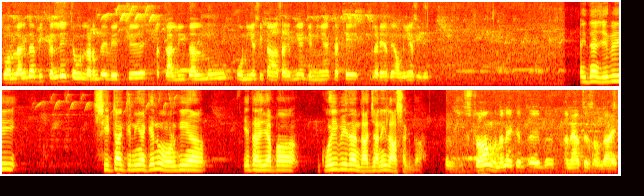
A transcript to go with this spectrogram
ਤੁਹਾਨੂੰ ਲੱਗਦਾ ਵੀ ਇਕੱਲੇ ਚੋਣ ਲੜਨ ਦੇ ਵਿੱਚ ਅਕਾਲੀ ਦਲ ਨੂੰ ਉਨੀਆਂ ਸੀਟਾਂ ਆ ਸਕਦੀਆਂ ਜਿੰਨੀਆਂ ਇਕੱਠੇ ਲੜਿਆਂ ਤੇ ਆਉਣੀਆਂ ਸੀਗੇ? ਇਦਾਂ ਜੀ ਵੀ ਸੀਟਾਂ ਕਿੰਨੀਆਂ ਕਿਹਨੂੰ ਆਉਣਗੀਆਂ? ਇਹ ਤਾਂ ਹਜੇ ਆਪਾਂ ਕੋਈ ਵੀ ਇਹਦਾ ਅੰਦਾਜ਼ਾ ਨਹੀਂ ਲਾ ਸਕਦਾ। ਸਟਰੋਂਗ ਹੁੰਦਾ ਨਾ ਇੱਕ ਅਨਾਲਿਸਿਸ ਹੁੰਦਾ ਇੱਕ।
